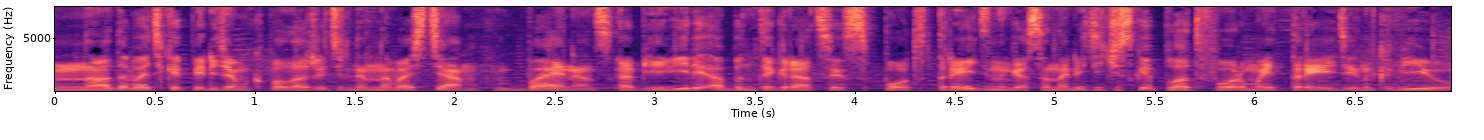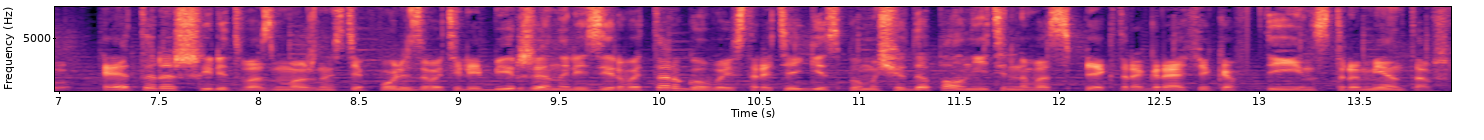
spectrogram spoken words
Но давайте-ка перейдем к положительным новостям. Binance объявили об интеграции спот-трейдинга с аналитической платформой TradingView. Это расширит возможности пользователей биржи анализировать торговые стратегии с помощью дополнительного спектра графиков и инструментов,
